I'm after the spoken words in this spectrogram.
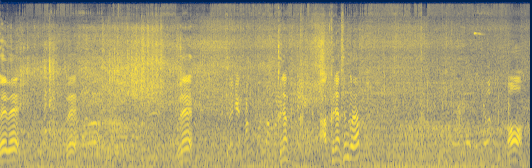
왜, 왜? 왜? 왜? 그냥, 아, 그냥 쓴 거야? 어.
